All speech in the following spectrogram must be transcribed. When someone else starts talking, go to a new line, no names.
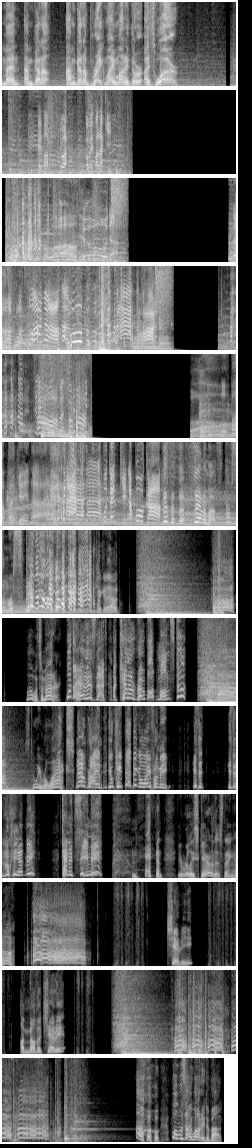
Man, I'm gonna I'm gonna break my monitor, I swear!
Eh Bob, tu vois, comme est par là qui Wow, dude! Botswana! Gosh! Oh, papagena! Potenti capoca!
This is the cinemas! Have some respect!
Check it out. Ah! Whoa, what's the matter?
What the hell is that? A killer robot monster? Ah!
Stewie, relax.
No, Brian, you keep that thing away from me. Is it is it looking at me? Can it see me?
Man, you're really scared of this thing, huh?
Ah! Cherry? Another cherry? Ah, ah, ah, ah, ah! Oh, what was I worried about?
